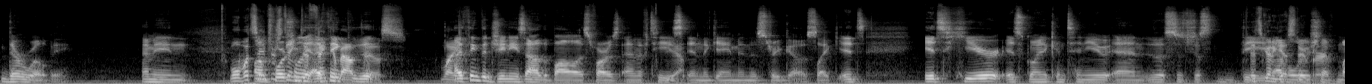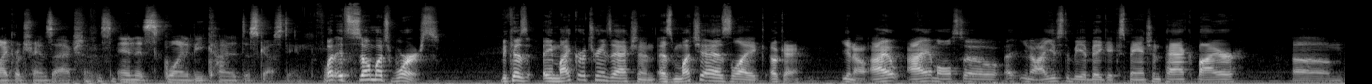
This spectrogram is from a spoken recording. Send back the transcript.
There will be. I mean, Well, what's interesting to think, think about the- this, like, I think the genie's out of the bottle as far as NFTs Yeah. in the game industry goes. Like it's it's here, it's going to continue, and this is just the It's gonna get evolution of microtransactions, and it's going to be kind of disgusting. But it's so much worse because a microtransaction, as much as like, okay, you know, I I am also, uh, you know, I used to be a big expansion pack buyer. Um,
